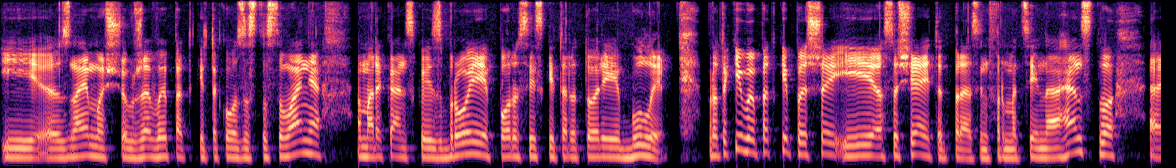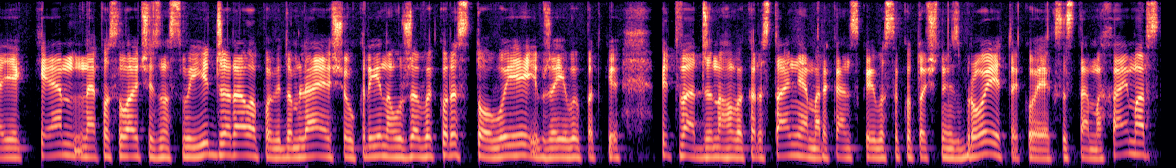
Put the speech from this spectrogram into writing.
І е, знаємо, що вже випадки такого застосування американської зброї по російській території були. Про такі випадки пише і Associated Press, інформаційне агентство, е, яке посилаючись на свої джерела, повідомляє, що Україна вже використовує і вже є випадки підтвердженого використання американської високоточної зброї, такої як системи Хаймарс,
